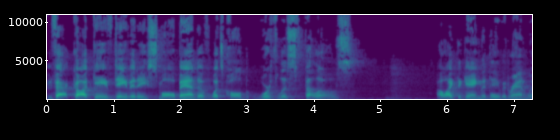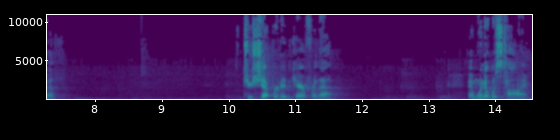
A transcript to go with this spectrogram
In fact, God gave David a small band of what's called worthless fellows. I like the gang that David ran with. To shepherd and care for them. And when it was time,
